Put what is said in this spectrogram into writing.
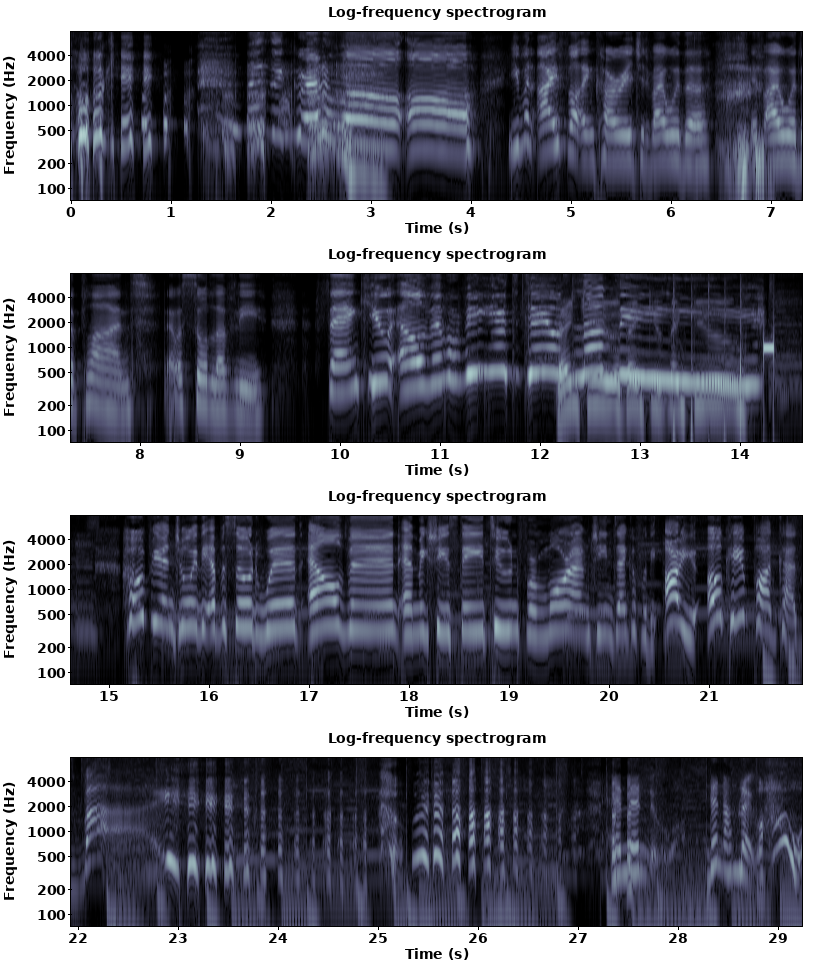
okay, that's incredible. Oh, even I felt encouraged if I were the if I were the plant. That was so lovely. Thank you, Elvin, for being here today. It was Thank you, lovely. thank you, thank you. Hope you enjoyed the episode with Elvin, and make sure you stay tuned for more. I'm Jean Danker for the Are You Okay podcast. Bye. and then then I'm like, how?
